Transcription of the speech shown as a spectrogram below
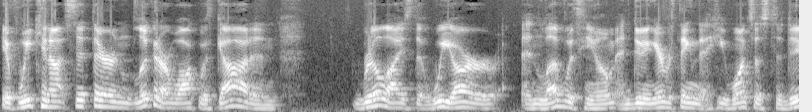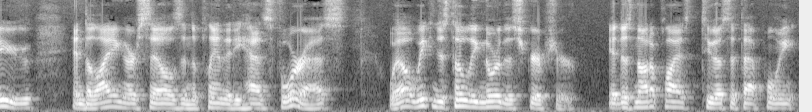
If we cannot sit there and look at our walk with God and realize that we are in love with Him and doing everything that He wants us to do and delighting ourselves in the plan that He has for us, well, we can just totally ignore this scripture. It does not apply to us at that point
